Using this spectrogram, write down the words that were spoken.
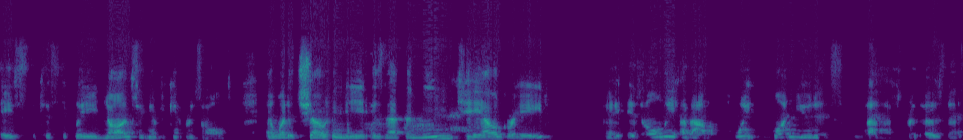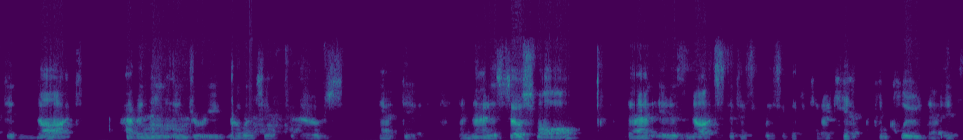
a statistically non-significant result. And what it's showing me is that the mean KL grade okay, is only about 0.1 units left for those that did not have a knee injury relative to those that did. And that is so small that it is not statistically significant. I can't conclude that it's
